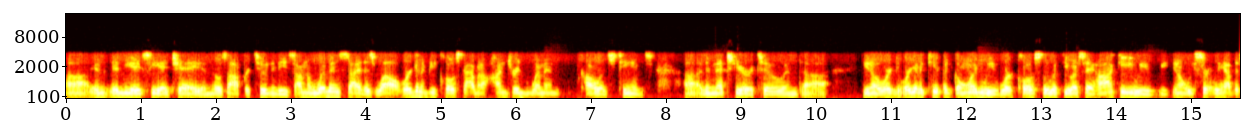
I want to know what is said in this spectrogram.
uh, in, in the ACHA and those opportunities on the women's side as well. We're going to be close to having 100 women college teams uh, in the next year or two, and uh, you know, we're we're going to keep it going. We work closely with USA Hockey. We, we, you know we certainly have the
